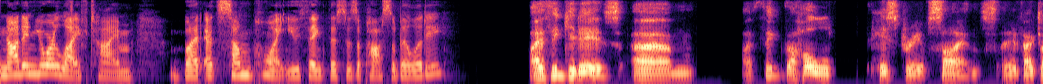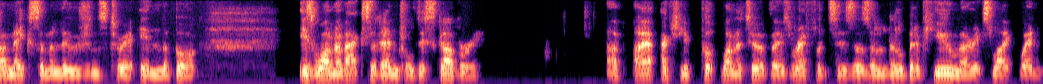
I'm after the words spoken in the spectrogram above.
not in your lifetime, but at some point, you think this is a possibility. I think it is. Um, I think the whole history of science, and in fact, I make some allusions to it in the book, is one of accidental discovery. I, I actually put one or two of those references as a little bit of humor. It's like when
